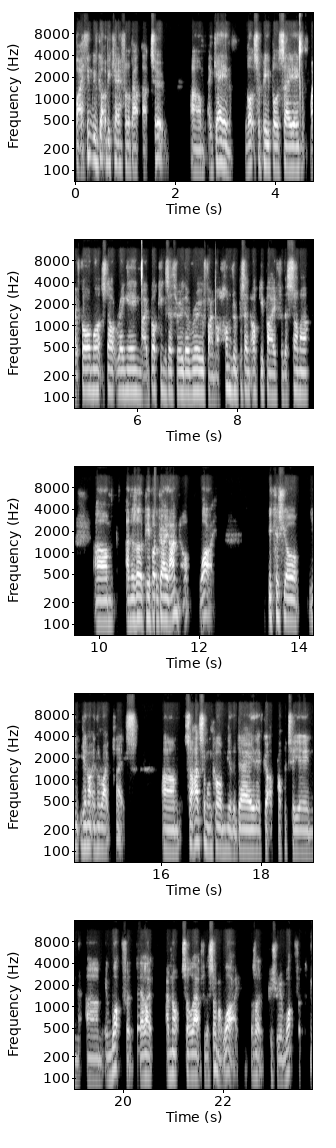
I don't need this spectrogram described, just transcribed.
but i think we've got to be careful about that too um, again lots of people are saying my phone won't stop ringing. My bookings are through the roof. I'm 100% occupied for the summer. Um, and there's other people going i'm not. Why? Because you're you're not in the right place. Um, so i had someone call me the other day. They've got a property in um, in watford. They're like i'm not sold out for the summer. Why? I was like because you're in watford.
